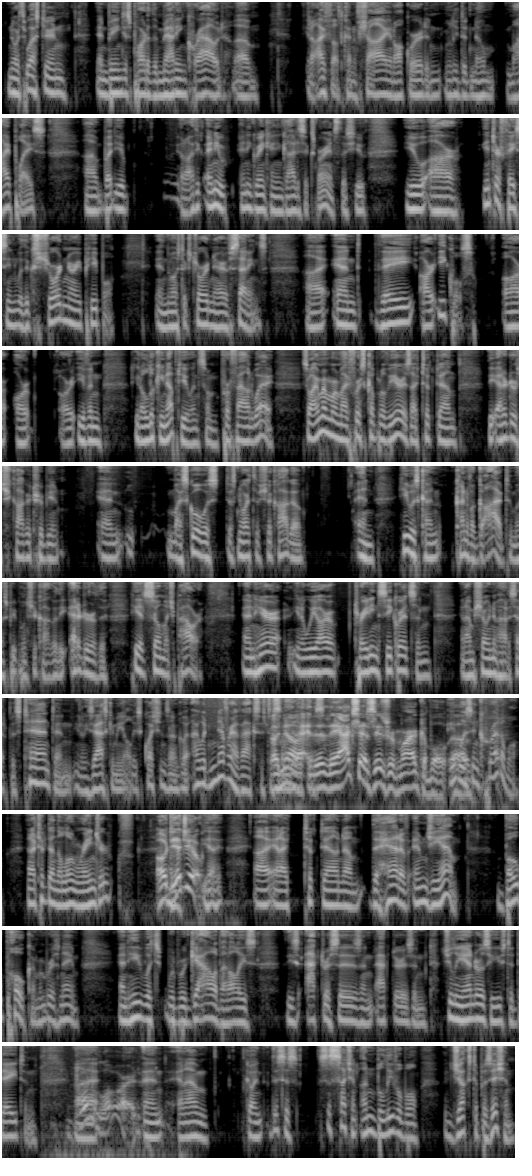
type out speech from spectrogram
Northwestern and being just part of the matting crowd, um, you know, I felt kind of shy and awkward and really didn't know my place. Um, but you, you know, I think any any Grand Canyon guide has experienced this. You you are interfacing with extraordinary people in the most extraordinary of settings, uh, and they are equals, or or or even, you know, looking up to you in some profound way. So I remember in my first couple of years, I took down the editor of Chicago Tribune, and my school was just north of Chicago, and he was kind kind of a god to most people in Chicago. The editor of the he had so much power, and here you know we are trading secrets and. And I'm showing him how to set up his tent, and you know he's asking me all these questions. And I'm going, I would never have access to Oh, no, like the, the access is remarkable. It Uh, was incredible. And I took down the Lone Ranger. oh, did you? Yeah. Uh, and I took down um, the head of MGM, Bo Polk. I remember his name. And he was, would regale about all these these actresses and actors and Julie Andrews he used to date. And, uh, Good Lord. and, and I'm going, this is, this is such an unbelievable juxtaposition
